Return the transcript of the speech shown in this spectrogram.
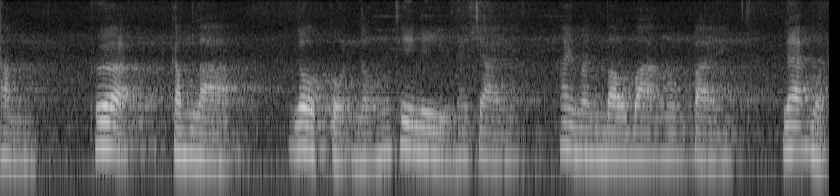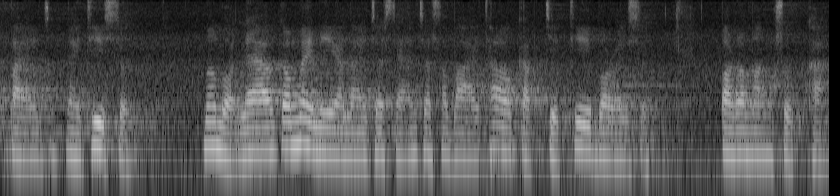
ธรรม เพื่อกำลาบโลภโกรธหลงที่มีอยู่ในใจ ให้มันเบาบางลงไป และหมดไปในที่สุด เมื่อหมดแล้วก็ไม่มีอะไรจะแสนจะสบายเท่ากับจิตที่บริสุทธิ์ ปรมังสุขขัง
